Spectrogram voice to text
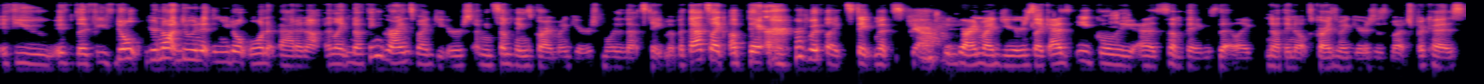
if you if if you don't you're not doing it then you don't want it bad enough and like nothing grinds my gears i mean some things grind my gears more than that statement but that's like up there with like statements yeah. that grind my gears like as equally as some things that like nothing else grinds my gears as much because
